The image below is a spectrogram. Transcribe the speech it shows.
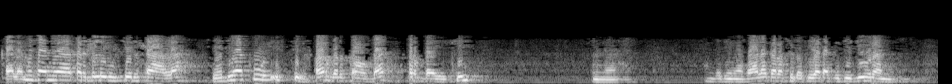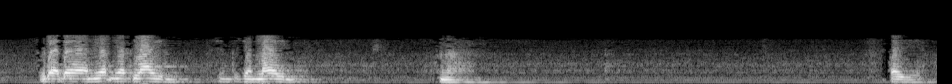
Kalau misalnya tergelincir salah, ya akui istighfar, bertobat, perbaiki. Nah, menjadi masalah kalau sudah tidak ada kejujuran. Sudah ada niat-niat lain, tujuan-tujuan lain. Nah. طيب.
